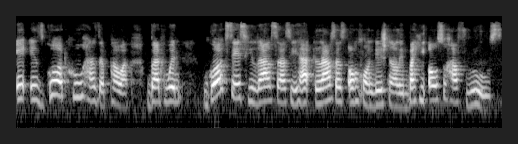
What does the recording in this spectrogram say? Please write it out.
It is God who has the power. But when God says He loves us, He ha- loves us unconditionally, but He also has rules.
